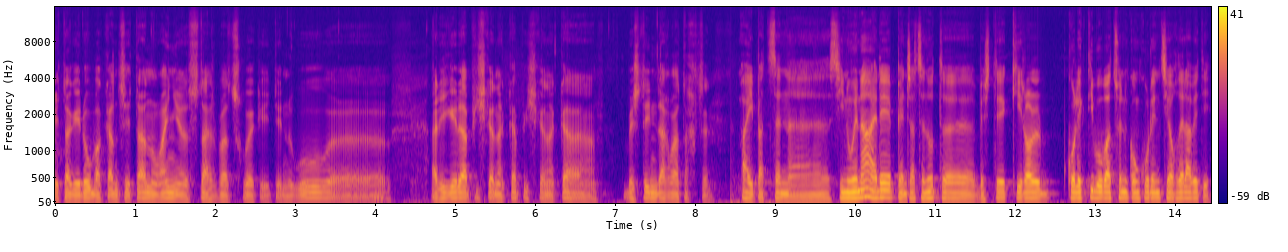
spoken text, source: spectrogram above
Eta gero bakantzetan orain eh, star batzuek egiten dugu, uh, ari gera pixkanaka, pixkanaka beste indar bat hartzen. Aipatzen uh, zinuena ere, pentsatzen dut beste kirol kolektibo batzuen konkurentzia hor dela beti?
